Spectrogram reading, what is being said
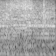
do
